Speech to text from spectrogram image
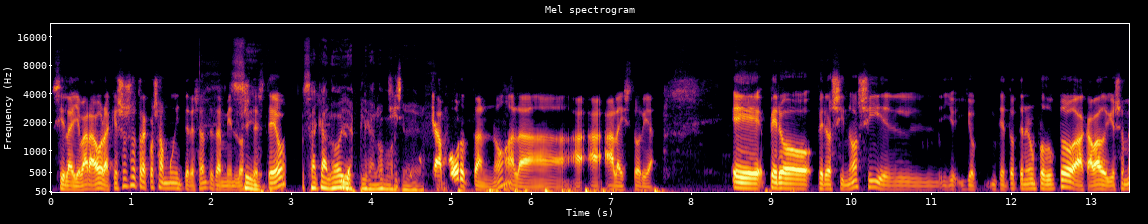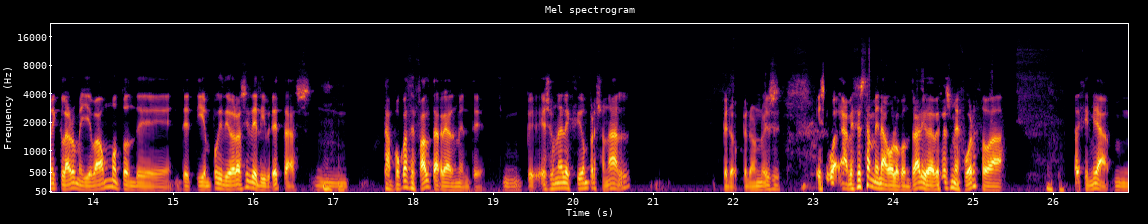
si la llevara ahora, que eso es otra cosa muy interesante también, los testeos. Sácalo y explícalo porque... Que aportan ¿no? a, la, a, la historia. Eh, pero, pero si no, sí, yo, intento tener un producto acabado y eso me, claro, me lleva un montón de, tiempo y de horas y de libretas. Mm, tampoco hace falta realmente. Es una elección personal, pero, pero no es, es A veces también hago lo contrario, a veces me esfuerzo a, a decir, mira, mm,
